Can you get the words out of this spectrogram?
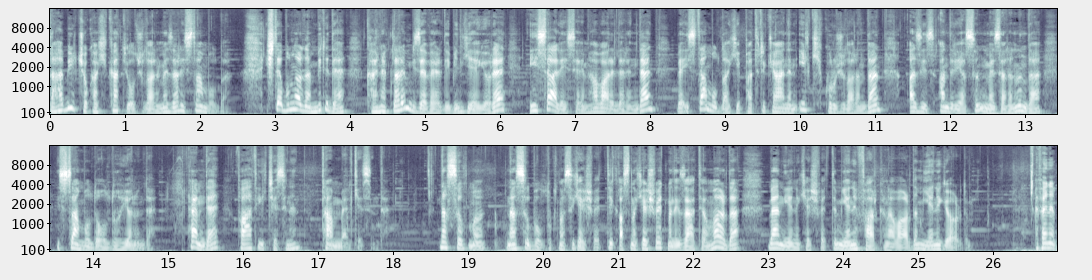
daha birçok hakikat yolcuların mezarı İstanbul'da. İşte bunlardan biri de kaynakların bize verdiği bilgiye göre İsa Aleyhisselam havarilerinden ve İstanbul'daki Patrikhane'nin ilk kurucularından Aziz Andreas'ın mezarının da İstanbul'da olduğu yönünde. Hem de Fatih ilçesinin tam merkezinde. Nasıl mı? Nasıl bulduk? Nasıl keşfettik? Aslında keşfetmedik zaten var da ben yeni keşfettim. Yeni farkına vardım. Yeni gördüm. Efendim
